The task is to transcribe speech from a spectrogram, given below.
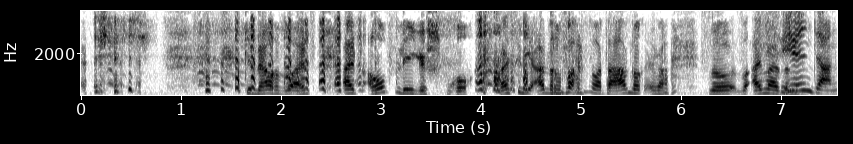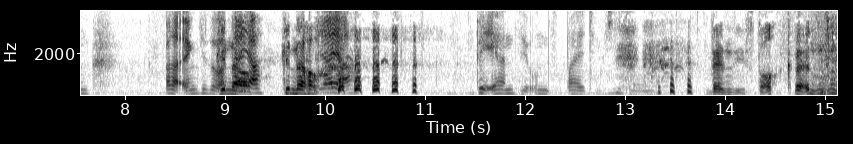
Genau, so als, als Auflegespruch. Weißt du, die anderen Antworten haben doch immer so, so einmal so. Vielen Dank. Oder irgendwie sowas. Genau, Ja, genau, ja. ja, ja. Beehren Sie uns bald wieder. wenn sie es doch können.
